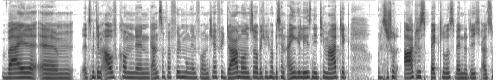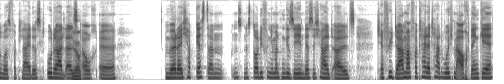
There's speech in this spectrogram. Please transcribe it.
weil ähm, jetzt mit dem aufkommenden ganzen Verfilmungen von Jeffrey Dahmer und so habe ich mich mal ein bisschen eingelesen in die Thematik. Und es ist schon arg respektlos, wenn du dich als sowas verkleidest. Oder halt als Ja. auch äh, Mörder. Ich habe gestern eine Story von jemandem gesehen, der sich halt als Jeffrey Dahmer verkleidet hat, wo ich mir auch denke.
